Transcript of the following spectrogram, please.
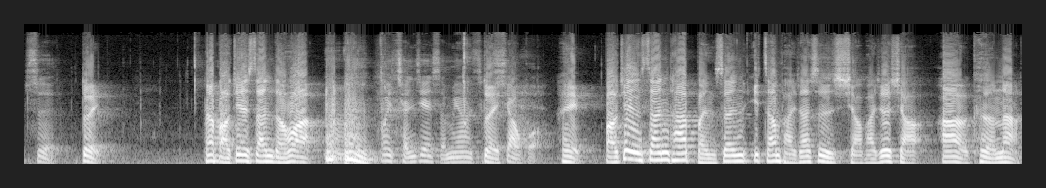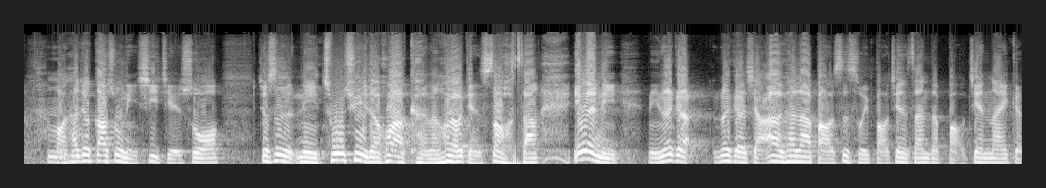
是对。那宝剑三的话，嗯、会呈现什么样的效果？嘿，宝剑三它本身一张牌它是小牌，就是小阿尔克纳、嗯、哦，它就告诉你细节说，就是你出去的话可能会有点受伤，因为你你那个那个小阿尔克纳宝是属于宝剑三的宝剑那一个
